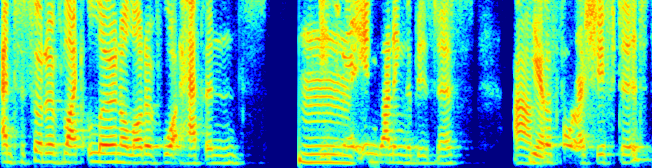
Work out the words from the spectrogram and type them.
And to sort of like learn a lot of what happens in, Mm, in running the business um, before I shifted.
